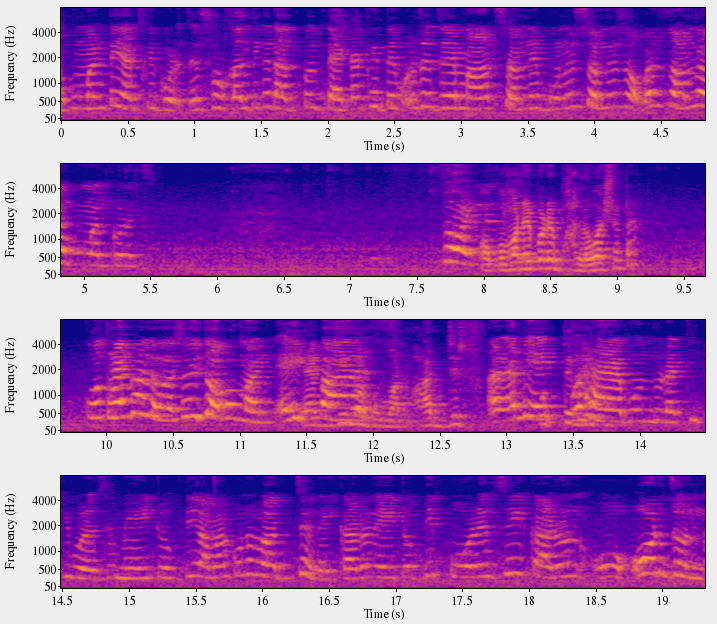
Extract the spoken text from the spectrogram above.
অপমানটাই আজকে করেছে। সকাল থেকে রাত পর্যন্ত একা খেতে বসে যে মার সামনে বোনের সামনে সবার সামনে অপমান করেছে। অপমানের পরে ভালোবাসাটা? কোথায় ভালোবাসা? ওই তো অপমান। এই একদিন অপমান। আর যে আর আমি এই হ্যাঁ বন্ধুরা ঠিকই বলেছে। আমি এই টপদি আমার কোনো লজ্জা নেই কারণ এই টপদি পড়েছি কারণ ও ওর জন্য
